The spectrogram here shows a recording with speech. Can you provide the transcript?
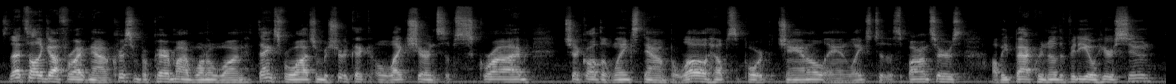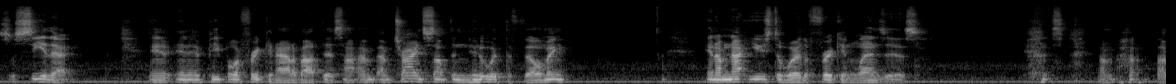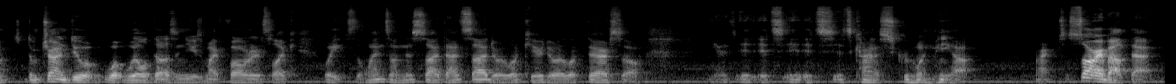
So that's all I got for right now. Chris from Prepare Mind 101. Thanks for watching. Be sure to click like, share, and subscribe. Check all the links down below. Help support the channel and links to the sponsors. I'll be back with another video here soon. So see you then. And, and if people are freaking out about this, I'm, I'm trying something new with the filming. And I'm not used to where the freaking lens is. I'm, I'm, I'm trying to do what Will does and use my phone and it's like, wait, is the lens on this side, that side? Do I look here? Do I look there? So yeah, it, it's, it's, it's kind of screwing me up. All right, so sorry about that.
